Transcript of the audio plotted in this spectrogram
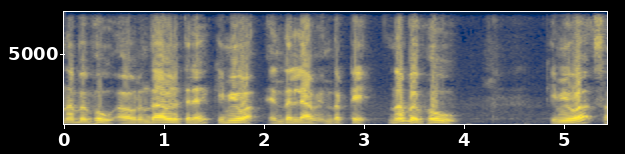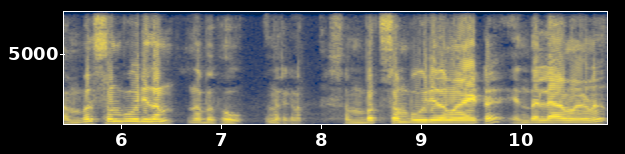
ന ബഭൗ. ആ വൃന്ദാവനത്തിലെ കിമിവ എന്തെല്ലാം എന്തൊക്കെ ന ബഭൗ. കിമിവ സമ്പത് സമ്പൂരിതം ന ബഭൗ എന്നെടുക്കണം സമ്പത് സമ്പൂരിതമായിട്ട് എന്തെല്ലാമാണ്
